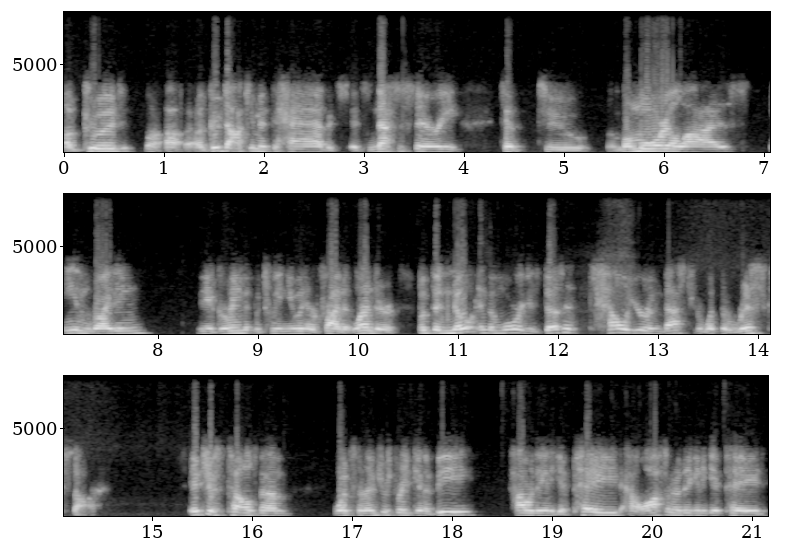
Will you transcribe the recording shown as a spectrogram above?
a good uh, a good document to have. It's it's necessary to to memorialize in writing the agreement between you and your private lender. But the note and the mortgage doesn't tell your investor what the risks are. It just tells them What's their interest rate going to be? How are they going to get paid? How often are they going to get paid?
